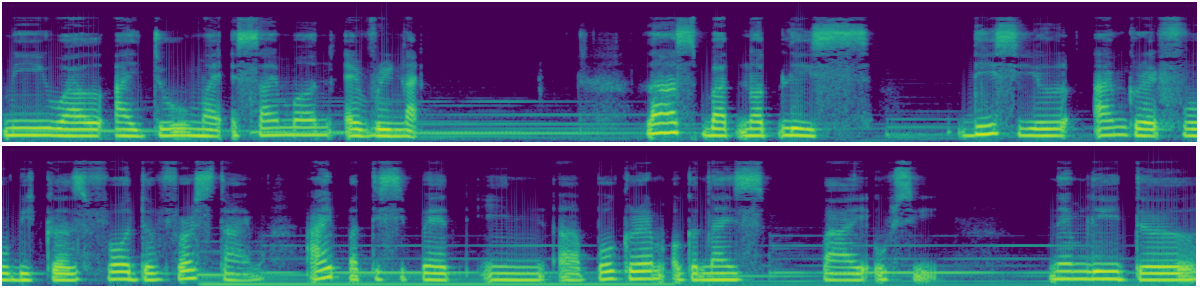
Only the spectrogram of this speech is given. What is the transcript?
me while I do my assignment every night. Last but not least, this year I'm grateful because for the first time I participate in a program organized by UPSI, namely the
